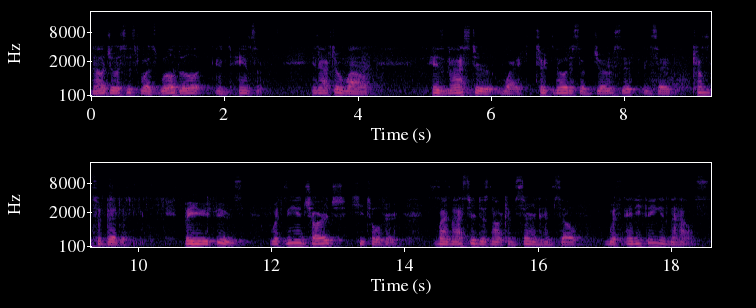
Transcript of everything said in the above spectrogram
Now Joseph was well built and handsome. And after a while, his master wife took notice of Joseph and said, Come to bed with me. But he refused. With me in charge, he told her, my master does not concern himself with anything in the house.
